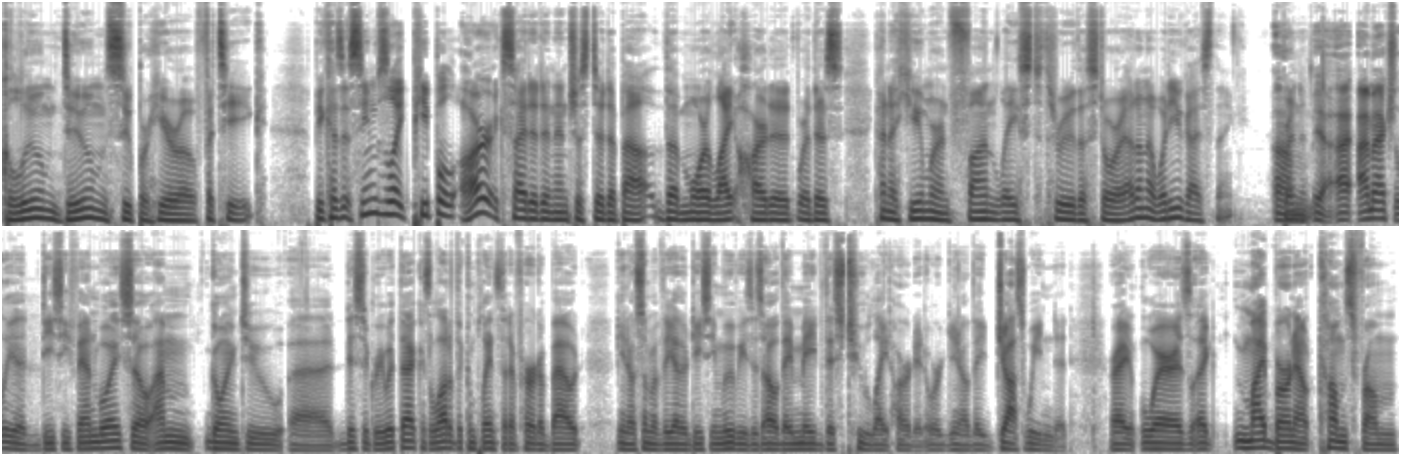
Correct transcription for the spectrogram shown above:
gloom, doom superhero fatigue because it seems like people are excited and interested about the more lighthearted, where there's kind of humor and fun laced through the story. I don't know. What do you guys think? Um, yeah, I, am actually a DC fanboy, so I'm going to uh, disagree with that because a lot of the complaints that I've heard about, you know, some of the other DC movies is, oh, they made this too lighthearted, or you know, they Joss Whedoned it, right? Whereas, like, my burnout comes from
